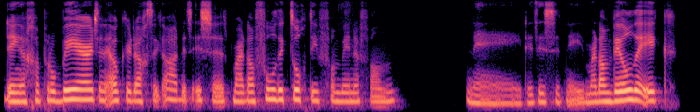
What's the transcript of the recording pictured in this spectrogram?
dingen geprobeerd. En elke keer dacht ik, ah, dit is het. Maar dan voelde ik toch diep van binnen van, nee, dit is het niet. Maar dan wilde ik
